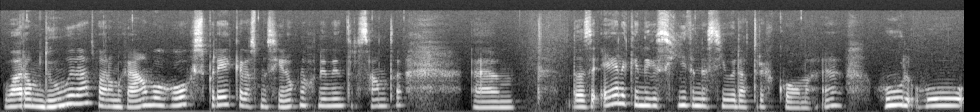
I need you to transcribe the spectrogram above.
Waarom doen we dat? Waarom gaan we hoog spreken? Dat is misschien ook nog een interessante. Um, dat is eigenlijk in de geschiedenis zien we dat terugkomen. Hè? Hoe, hoe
